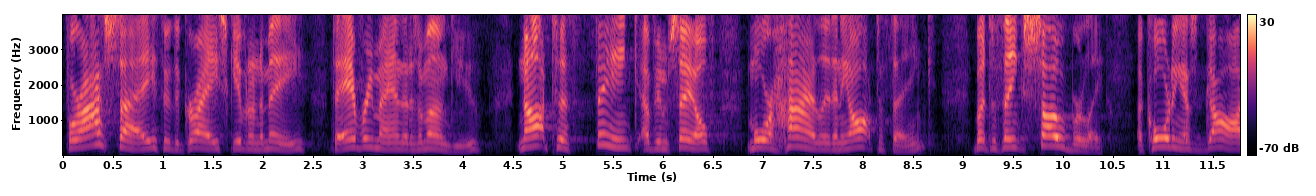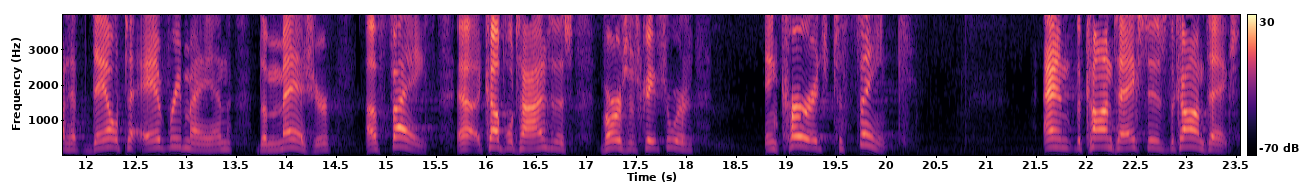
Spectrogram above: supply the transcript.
For I say, through the grace given unto me, to every man that is among you, not to think of himself more highly than he ought to think, but to think soberly, according as God hath dealt to every man the measure of faith. Uh, a couple times in this verse of Scripture, we're encouraged to think. And the context is the context.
